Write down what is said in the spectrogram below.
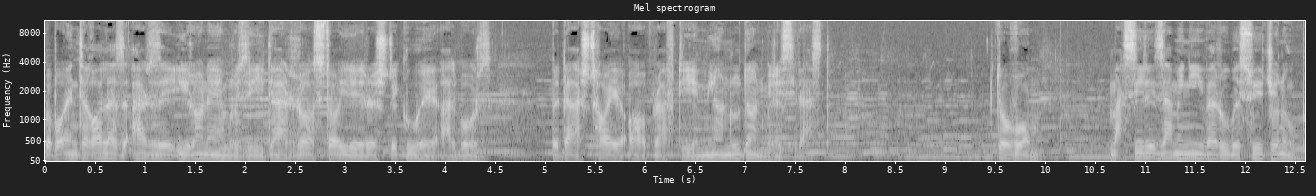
و با انتقال از ارز ایران امروزی در راستای رشته کوه البرز به دشت های آب رفتی میان رودان می رسیده است. دوم مسیر زمینی و رو به سوی جنوب.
